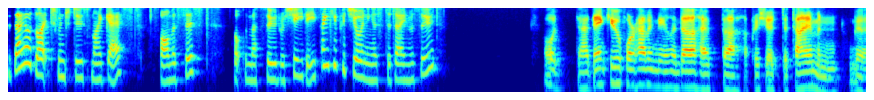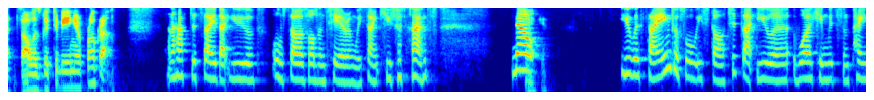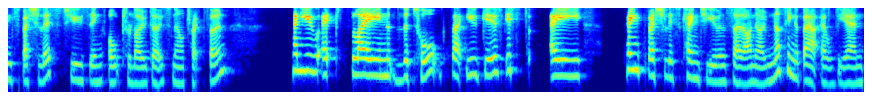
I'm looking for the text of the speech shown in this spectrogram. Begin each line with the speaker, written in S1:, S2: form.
S1: Today, I'd like to introduce my guest, pharmacist, Dr. Masoud Rashidi. Thank you for joining us today, Masoud.
S2: Oh, uh, thank you for having me, Linda. I uh, appreciate the time, and uh, it's always good to be in your program.
S1: And I have to say that you also a volunteer, and we thank you for that. Now, you. you were saying before we started that you were working with some pain specialists using ultra low dose naltrexone. Can you explain the talk that you give? If a pain specialist came to you and said, I know nothing about LDN,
